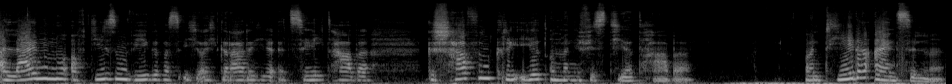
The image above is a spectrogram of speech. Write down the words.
alleine nur auf diesem Wege, was ich euch gerade hier erzählt habe, geschaffen, kreiert und manifestiert habe. Und jeder Einzelne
